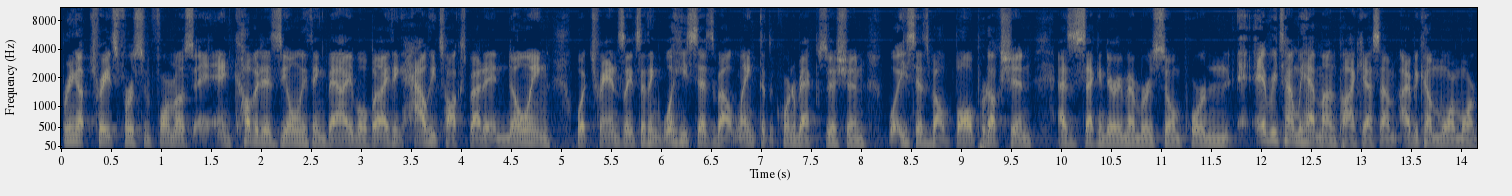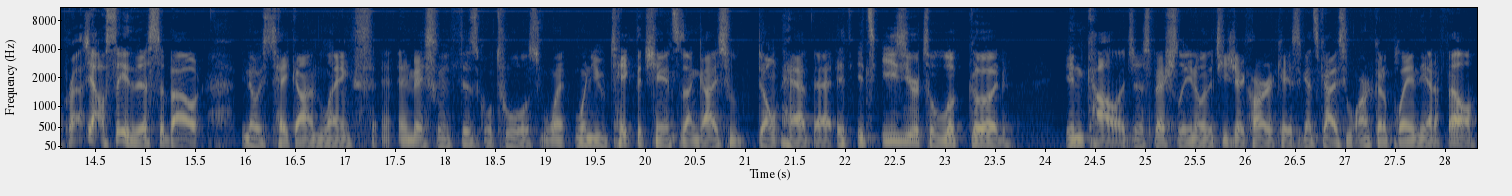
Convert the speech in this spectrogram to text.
bring up traits first and foremost and covet as the only thing valuable. But I think how he talks about it and knowing what translates. I think what he says about length at the cornerback position, what he says about ball production as a secondary member is so important. Every time we have him on the podcast, I'm, I become more and more impressed. Yeah, I'll say this about you know his take on length and basically physical tools. When when you take the chances on guys who don't have that, it, it's easier to look good in college, and especially you know in the TJ Carter case against guys who aren't going to play in the NFL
